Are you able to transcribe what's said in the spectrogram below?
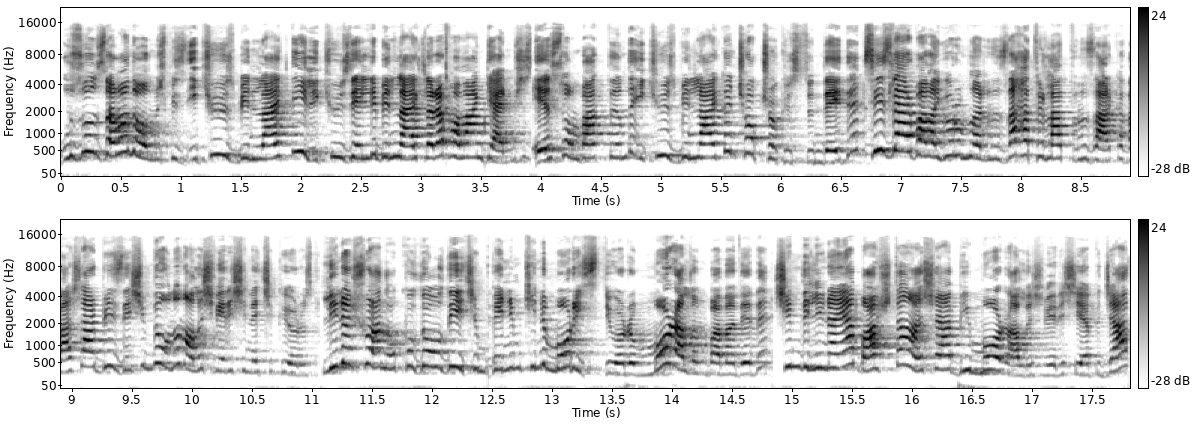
Uzun zaman olmuş biz 200 bin like değil 250 bin like'lara falan gelmişiz. En son baktığımda 200 bin like'ın çok çok üstündeydi. Sizler bana yorumlarınızla hatırlattınız arkadaşlar. Biz de şimdi onun alışverişine çıkıyoruz. Lina şu an okulda olduğu için benimkini mor istiyorum. Mor alın bana dedi. Şimdi Lina'ya baştan aşağı bir mor alışverişi yapacağız.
